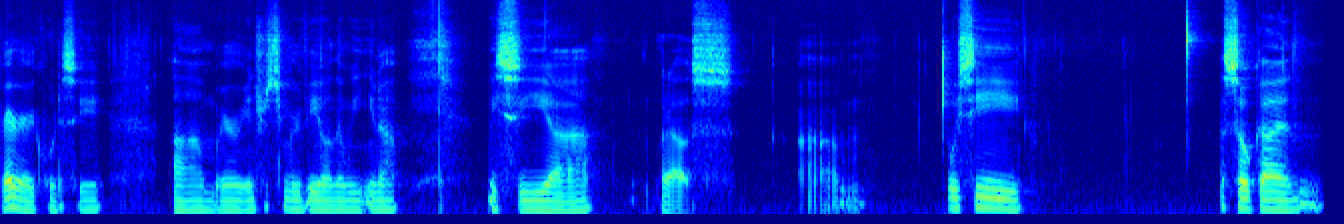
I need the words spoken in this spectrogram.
Very very cool to see. Um, very interesting reveal, and then we you know we see uh, what else? Um, we see Ahsoka and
